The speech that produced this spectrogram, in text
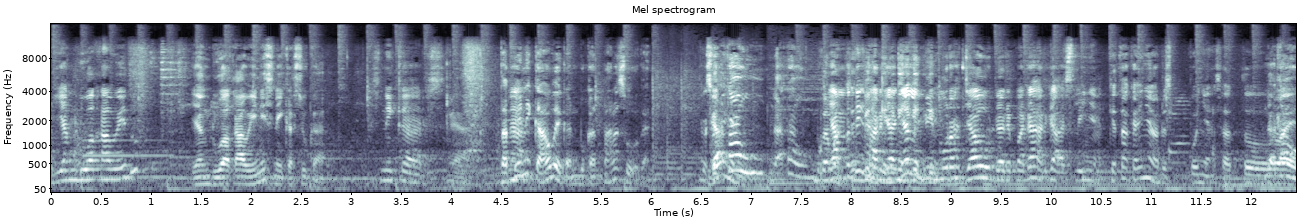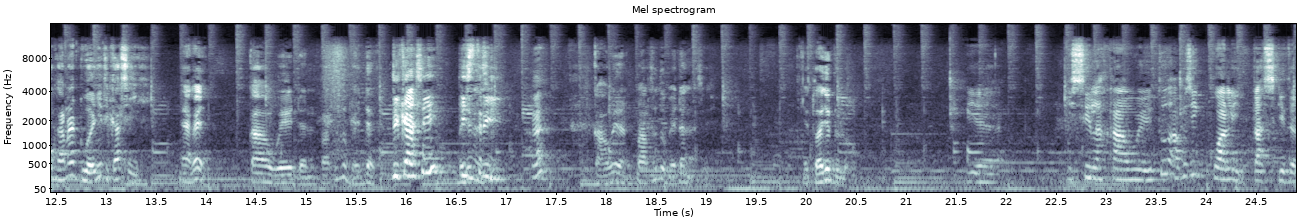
yang dua KW itu yang dua KW ini sneakers juga sneakers. ya Tapi Nah. ini KW kan, bukan palsu kan? Nggak tahu nggak tahu Bukan yang penting gini, harganya gini, gini, lebih gini. murah jauh daripada harga aslinya. Kita kayaknya harus punya satu nggak tahu line. karena duanya dikasih Ya kayak KW dan palsu tuh beda. kan? Dikasih Beda istri. Hah? KW dan palsu tuh beda nggak sih? Itu aja dulu. Iya. Istilah KW itu apa sih kualitas gitu.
